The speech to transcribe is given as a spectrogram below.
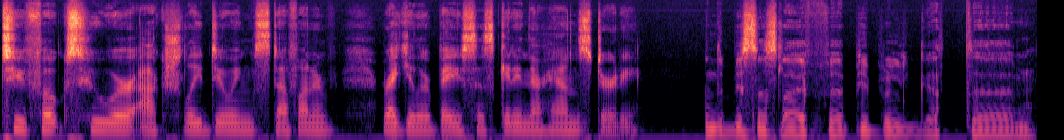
to folks who are actually doing stuff on a regular basis getting their hands dirty. In the business life, uh, people get um,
